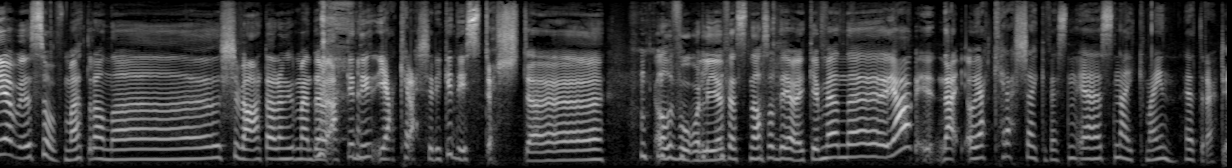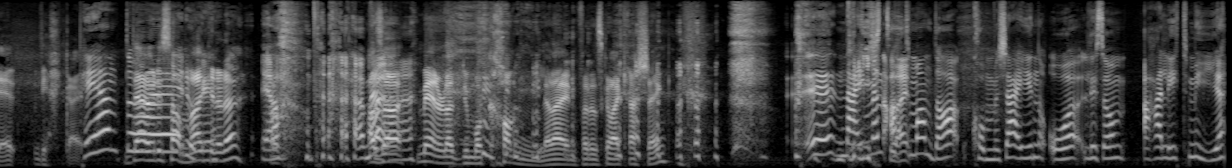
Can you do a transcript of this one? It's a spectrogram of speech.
jeg så for meg et eller annet svært arrangement. Men det er ikke de, jeg krasjer ikke de største alvorlige festen, altså. Det gjør jeg ikke. Men eh, ja, nei, og jeg krasja ikke festen. Jeg sneik meg inn, heter det. Det virka jo. Pent og Det er jo det samme, rolig. er ikke det det? Ja, det er bare Altså, Mener du at du må krangle deg inn for at det skal være krasjing? Eh, nei, men at man da kommer seg inn og liksom er litt mye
